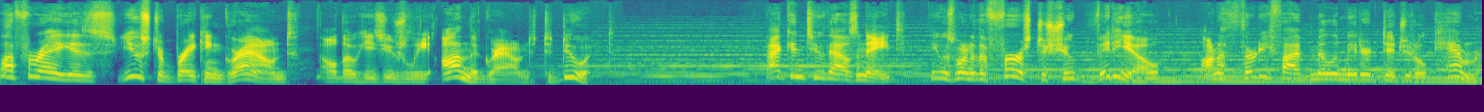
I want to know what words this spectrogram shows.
Laforet is used to breaking ground, although he's usually on the ground to do it. Back in 2008, he was one of the first to shoot video on a 35mm digital camera.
